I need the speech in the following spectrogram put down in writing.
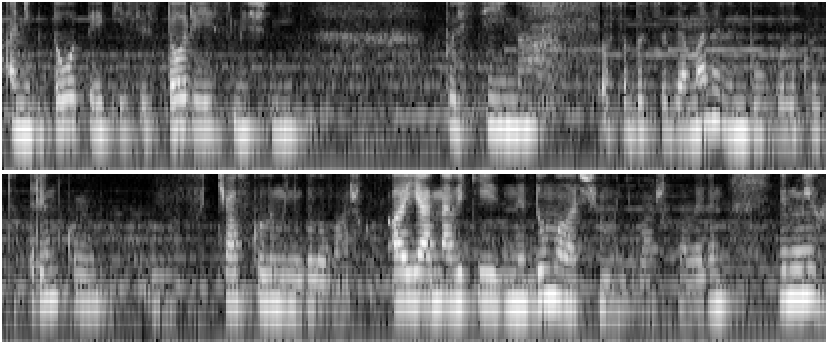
анекдоти, якісь історії смішні. Постійно. Особисто для мене він був великою підтримкою в час, коли мені було важко. А я навіть і не думала, що мені важко, але він, він міг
